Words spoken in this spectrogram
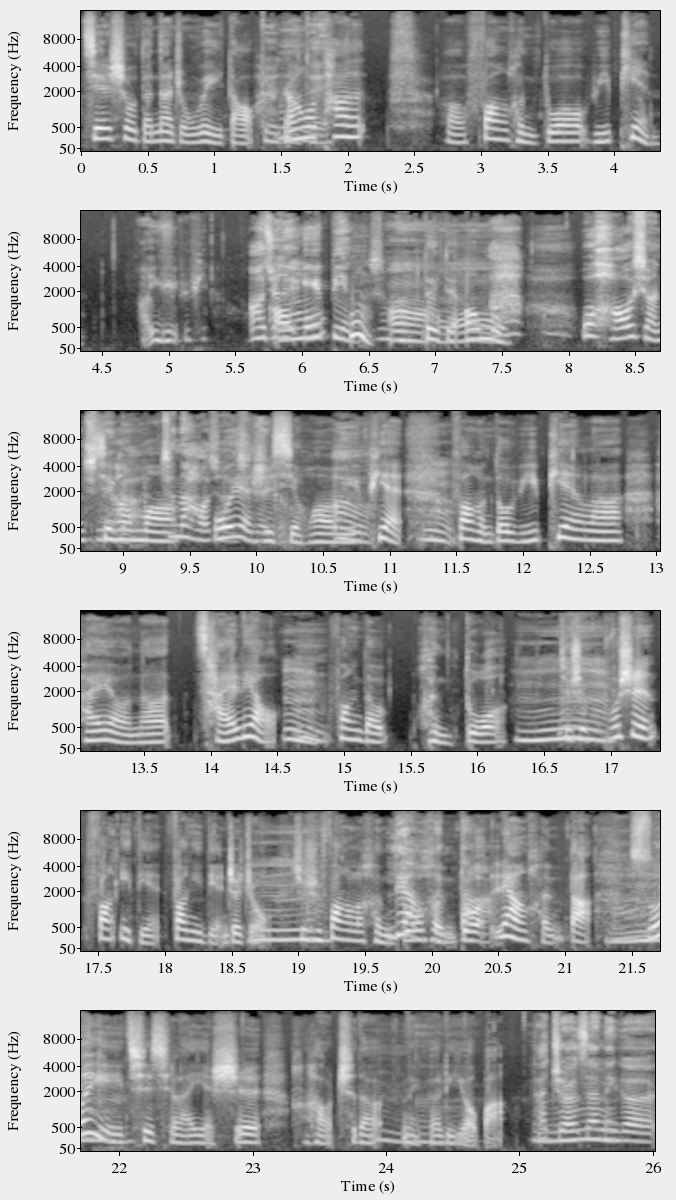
接受的。那种味道。对对对然后它呃放很多鱼片，啊，鱼鱼片啊，就是鱼饼、是吗？嗯对对，哦。欧姆。我好喜欢吃那个，喜欢吗？真的好喜欢我也是喜欢鱼片，嗯。放很多鱼片啦，还有呢材料，嗯。放的很多。嗯，就是不是放一点放一点这种，嗯。就是放了很多量很很多大量很大，嗯。所以吃起来也是很好吃的那个理由吧。它主要在那个、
